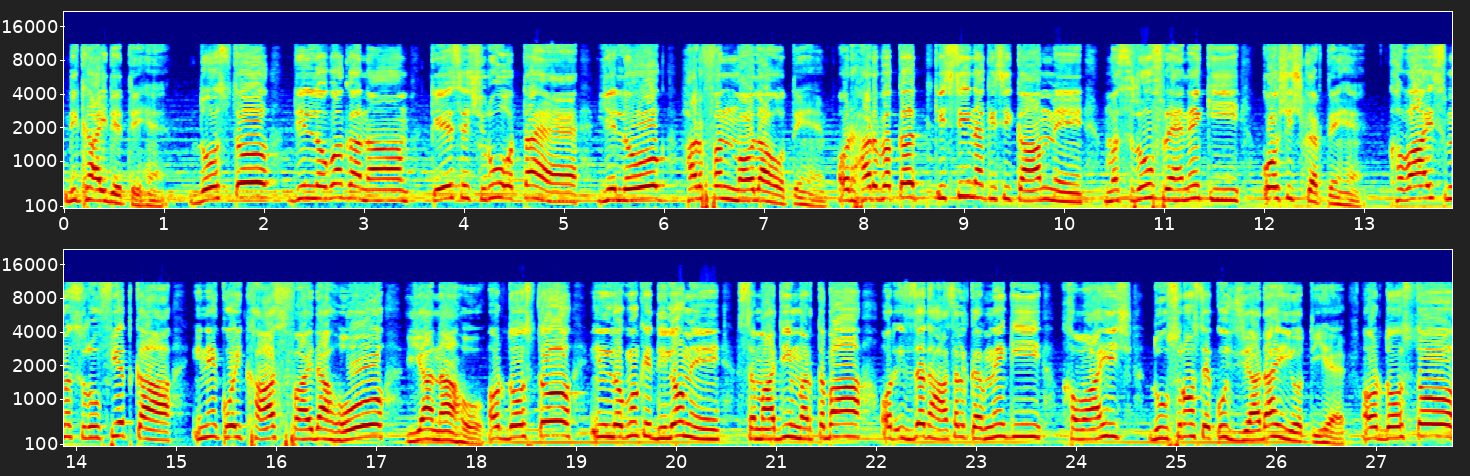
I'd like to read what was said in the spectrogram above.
دکھائی دیتے ہیں۔ دوستو، جن لوگوں کا نام کے سے شروع ہوتا ہے، یہ لوگ ہر فن مولا ہوتے ہیں۔ اور ہر وقت کسی نہ کسی کام میں مصروف رہنے کی کوشش کرتے ہیں۔ خواہ اس مصروفیت کا انہیں کوئی خاص فائدہ ہو یا نہ ہو۔ اور دوستو، ان لوگوں کے دلوں میں سماجی مرتبہ اور عزت حاصل کرنے کی خواہش دوسروں سے کچھ زیادہ ہی ہوتی ہے۔ اور دوستو،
